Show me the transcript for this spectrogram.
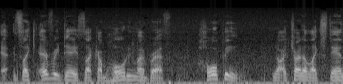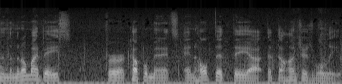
it's like every day it's like i'm holding my breath hoping you know i try to like stand in the middle of my base for a couple minutes and hope that the uh, that the hunters will leave.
